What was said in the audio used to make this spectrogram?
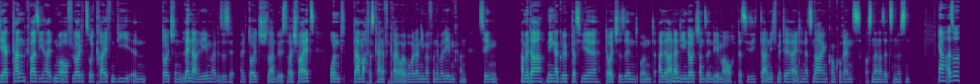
der kann quasi halt nur auf Leute zurückgreifen, die in deutschen Ländern leben. Halt, es ist halt Deutschland, Österreich, Schweiz. Und da macht das keiner für drei Euro, weil da niemand von überleben kann. Deswegen haben wir da mega Glück, dass wir Deutsche sind und alle anderen, die in Deutschland sind, eben auch, dass sie sich da nicht mit der internationalen Konkurrenz auseinandersetzen müssen. Ja, also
